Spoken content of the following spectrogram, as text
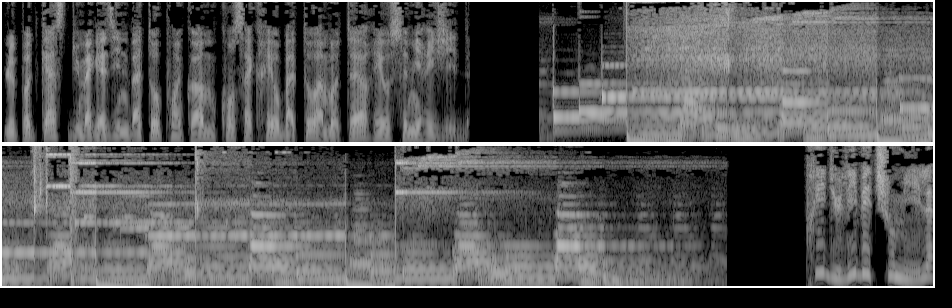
le podcast du magazine bateau.com consacré aux bateaux à moteur et aux semi-rigides. Prix du Libecciu 1000,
